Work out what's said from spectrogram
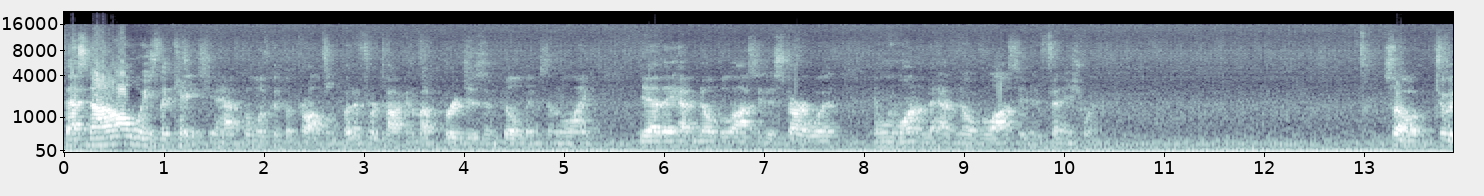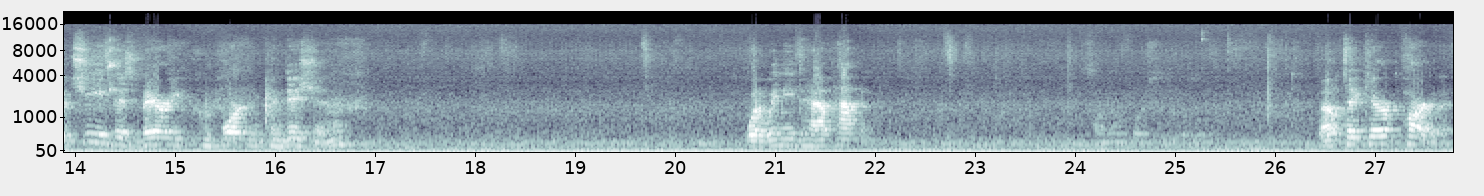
That's not always the case. You have to look at the problem. But if we're talking about bridges and buildings and the like, yeah, they have no velocity to start with, and we want them to have no velocity to finish with. So to achieve this very important condition, what do we need to have happen? Sum of the forces equal to- That'll take care of part of it.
